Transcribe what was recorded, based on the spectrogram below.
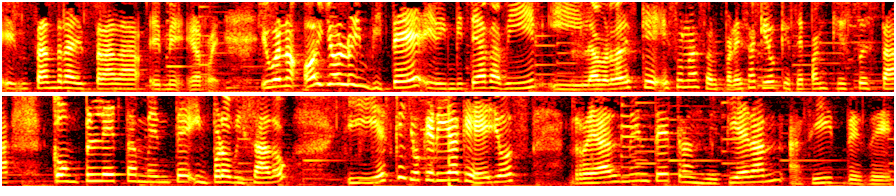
en Sandra Estrada MR. Y bueno, hoy yo lo invité, y invité a David y la verdad es que es una sorpresa. Quiero que sepan que esto está completamente improvisado. Y es que yo quería que ellos realmente transmitieran así desde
